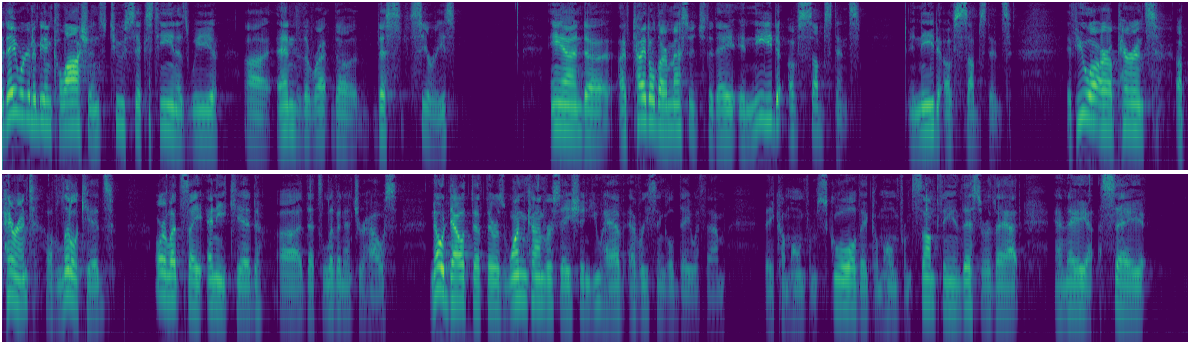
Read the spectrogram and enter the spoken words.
Today we're going to be in Colossians 2:16 as we uh, end the, the, this series. And uh, I've titled our message today, In Need of Substance. In Need of Substance. If you are a parent, a parent of little kids, or let's say any kid uh, that's living at your house, no doubt that there's one conversation you have every single day with them. They come home from school, they come home from something, this or that, and they say,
